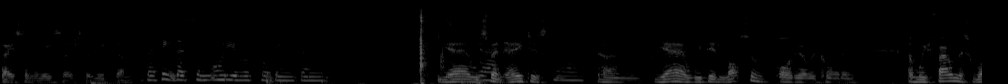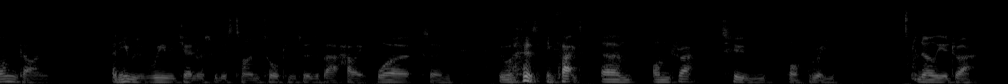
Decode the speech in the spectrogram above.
based on the research that we'd done. I think there's some audio recordings and Yeah, we Yeah. spent ages yeah. um, yeah, we did lots of audio recording, and we found this one guy, and he was really generous with his time talking to us about how it works. And there was, in fact, um, on draft two or three, an earlier draft,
